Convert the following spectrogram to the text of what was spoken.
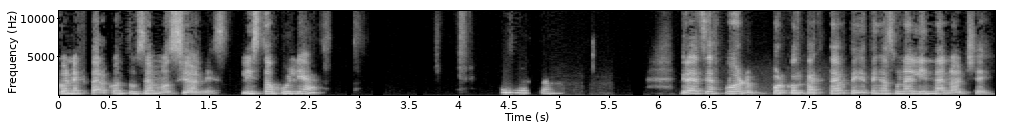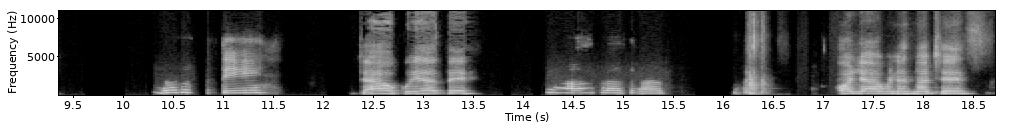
conectar con tus emociones. ¿Listo, Julia? Gracias por, por contactarte. Que tengas una linda noche. Gracias a ti. Chao, cuídate. Chao, gracias. Hola, buenas noches.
